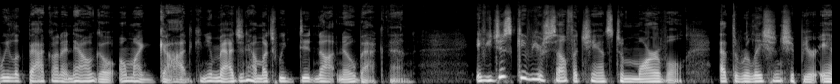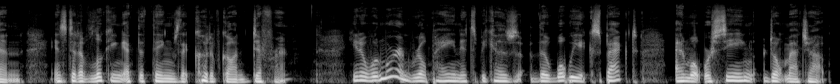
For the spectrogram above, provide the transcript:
we look back on it now and go, oh my God, can you imagine how much we did not know back then? If you just give yourself a chance to marvel at the relationship you're in instead of looking at the things that could have gone different, you know, when we're in real pain, it's because the what we expect and what we're seeing don't match up.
